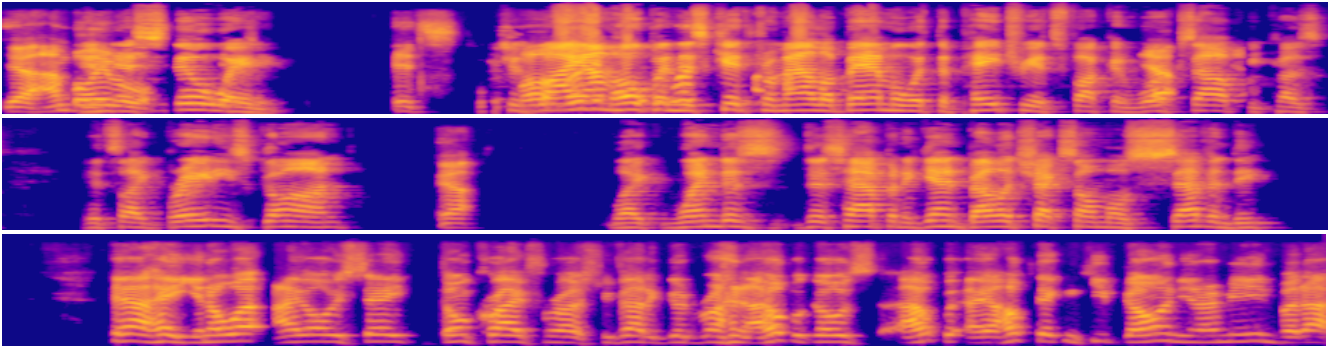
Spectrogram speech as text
Yeah, And unbelievable. they're still waiting. It's Which is Well, why I'm hoping this kid from Alabama with the Patriots fucking Yeah. works out because it's like Brady's gone. Yeah. Like when does this happen again? Belichick's almost 70. yeah. Hey, you know what? I always say, don't cry for us. We've had a good run. I hope it goes. I hope. I hope they can keep going. You know what I mean? But uh,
